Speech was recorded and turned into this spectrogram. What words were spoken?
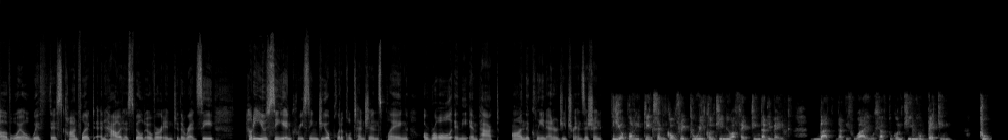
of oil with this conflict and how it has spilled over into the Red Sea. How do you see increasing geopolitical tensions playing a role in the impact on the clean energy transition? Geopolitics and conflict will continue affecting the debate. But that is why we have to continue betting to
